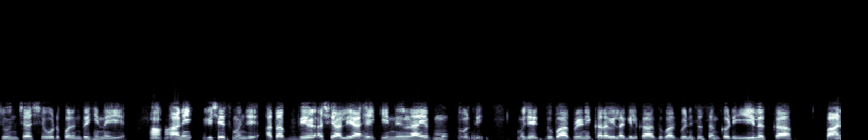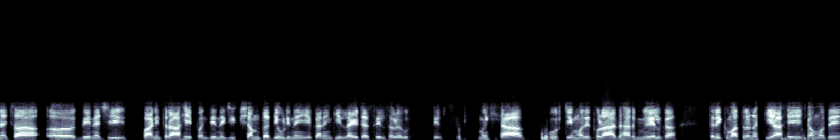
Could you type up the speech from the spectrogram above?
जूनच्या शेवटपर्यंतही नाहीये. आणि विशेष म्हणजे आता वेळ अशी आली आहे की निर्णायक मोडवरती म्हणजे दुबार पेरणी करावी लागेल का? दुबार पेरणीचं संकट येईलच का? पाण्याचा देण्याची पाणी तर आहे पण देण्याची क्षमता तेवढी नाही आहे कारण की लाइट असेल सगळ्या गोष्टी असतील. मग ह्या गोष्टीमध्ये थोडा आधार मिळेल का तर एक मात्र नक्की आहे याच्यामध्ये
